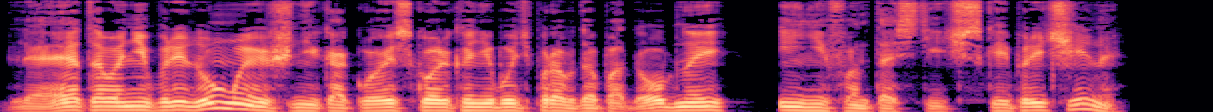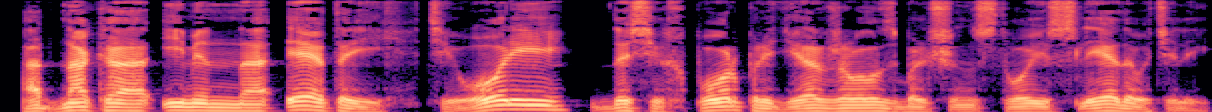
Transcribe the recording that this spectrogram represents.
Для этого не придумаешь никакой сколько-нибудь правдоподобной и не фантастической причины. Однако именно этой теории до сих пор придерживалось большинство исследователей.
